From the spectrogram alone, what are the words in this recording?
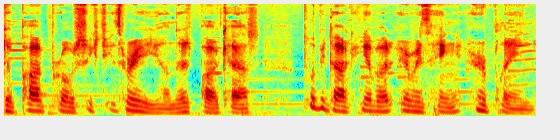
to Pod Pro 63. On this podcast, we'll be talking about everything airplanes.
